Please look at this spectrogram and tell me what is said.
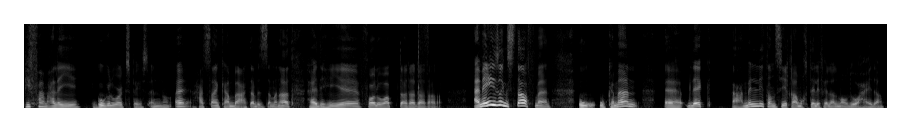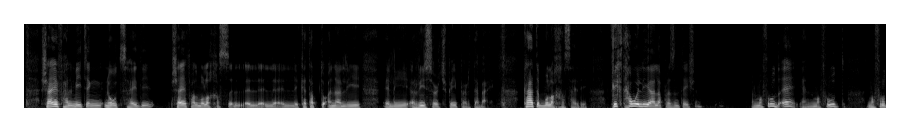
بيفهم علي Google Workspace إنه إيه حسان كان باعتها بالزمانات. هذه هي follow up amazing stuff man وكمان آه ليك أعمل لي تنسيقه مختلفه للموضوع هيدا. شايف هال meeting notes هيدي؟ شايف هالملخص اللي كتبته أنا لل research paper تبعي. كاتب ملخص هيدي. فيك تحول لي اياها ل presentation المفروض إيه؟ يعني المفروض المفروض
